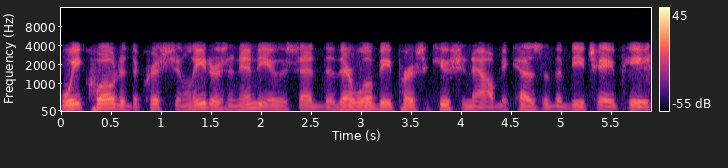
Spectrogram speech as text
we quoted the Christian leaders in India who said there will be persecution now because of the BJP,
